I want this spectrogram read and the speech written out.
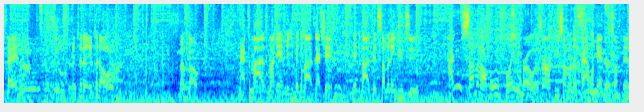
Okay. Into the into the ult. Let's go. Maximize my damage. Megabize that shit. Megabize it. Summoning jutsu. How do you summon a whole flame, bro? It's not like you summon a salamander or something.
